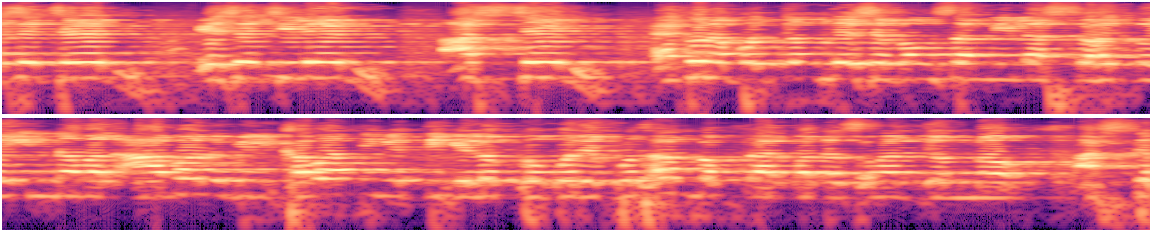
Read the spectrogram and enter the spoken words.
এসেছেন, এসেছিলেন, আসছেন, এখনও পর্যন্ত এসে বংশার নীল আসতে হয়তো ইন্নামাল আমাল বিল খাওয়াতিমের দিকে লক্ষ্য করে প্রধান বক্তার কথা শোনার জন্য আসতে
